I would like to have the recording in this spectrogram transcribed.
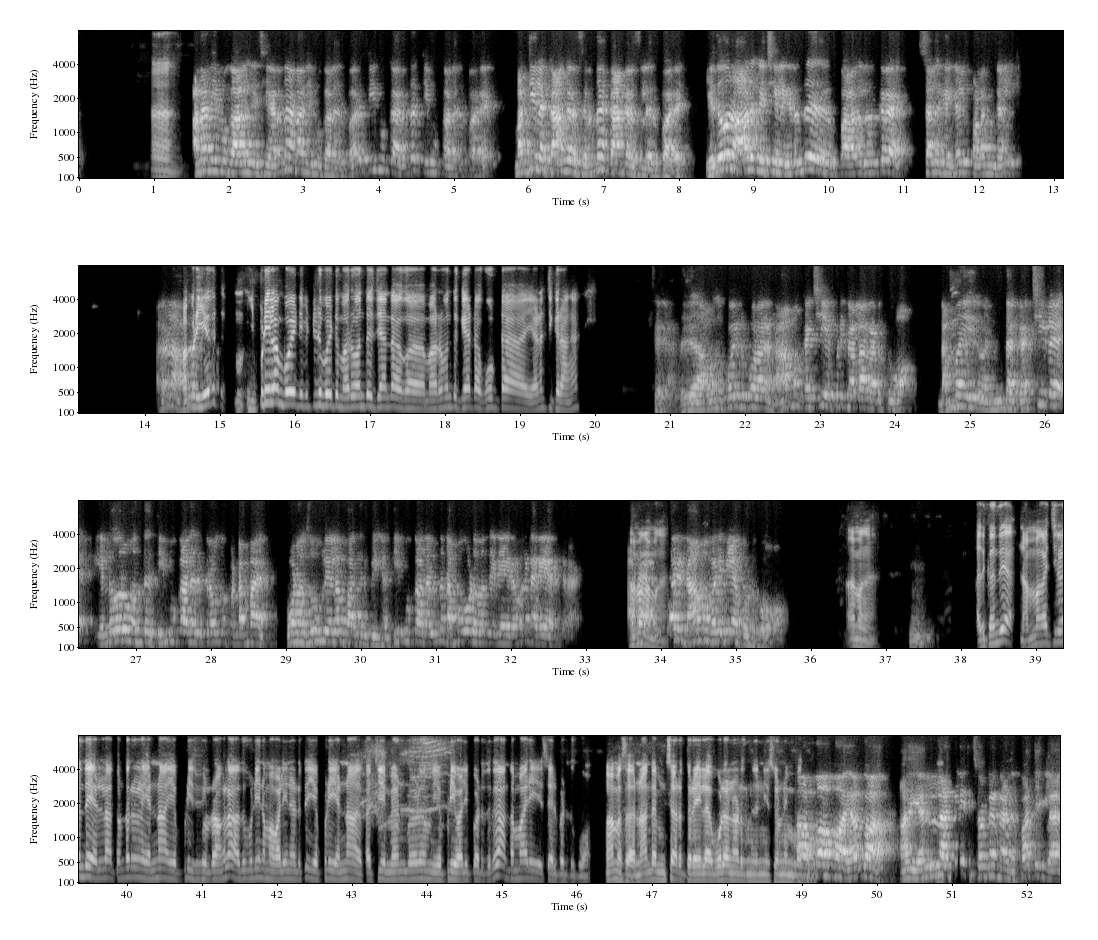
அதிமுக ஆளுங்கட்சியா இருந்தா அதிமுக இருப்பாரு திமுக இருந்தா திமுக இருப்பாரு மத்தியில காங்கிரஸ் இருந்தா காங்கிரஸ்ல இருப்பாரு. ஏதோ ஒரு ஆளுங்கட்சியில இருந்து இப்ப அதுல இருக்கிற சலுகைகள் பலன்கள். அப்புறம் எதுக்கு? இப்படி எல்லாம் போயிட்டு விட்டுட்டு போயிட்டு மறு வந்து சேர்ந்தா மறு வந்து கேட்டா கூப்பிட்டா இணைச்சிக்கிறாங்க. சரி அது அவங்க போயிட்டு போறாங்க. நாம கட்சி எப்படி நல்லா நடத்துவோம்? நம்ம இந்த கட்சியில எல்லோரும் வந்து திமுக இருக்கிறவங்க இப்ப நம்ம போன ஜூம்ல எல்லாம் பார்த்திருப்பீங்க. திமுக இருந்து நம்ம கூட வந்து இணைகிறவங்க நிறைய இருக்கிறாங்க. நாம வலிமையா கொண்டு போவோம். ஆமாங்க. அதுக்கு வந்து நம்ம கட்சியில இருந்து எல்லா தொண்டர்களும் என்ன எப்படி சொல்றாங்களோ அதுபடி நம்ம வழி நடத்தி எப்படி என்ன கட்சியை மேம்படும் எப்படி வழிபடுத்துறதோ அந்த மாதிரி செயல்படுத்துக்குவோம். ஆமா சார் நான் தான் மின்சாரத்துறையில ஊழல் நடக்கணும்னு நீ ஏப்பா அது எல்லாத்தையும் சொன்னேன் நானு. பாத்தீங்களா?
